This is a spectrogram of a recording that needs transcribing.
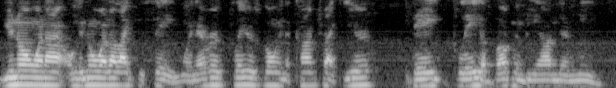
You know what I you know what I like to say. Whenever players go into contract year, they play above and beyond their means.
